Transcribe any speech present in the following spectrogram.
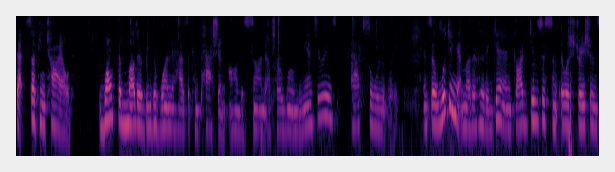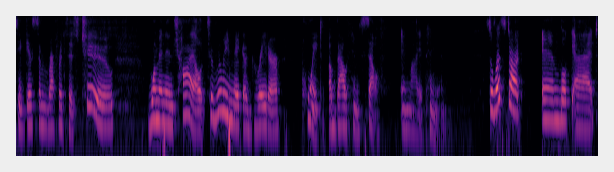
that sucking child? Won't the mother be the one that has the compassion on the son of her womb? The answer is absolutely. And so, looking at motherhood again, God gives us some illustrations. He gives some references to woman and child to really make a greater point about himself, in my opinion. So let's start and look at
